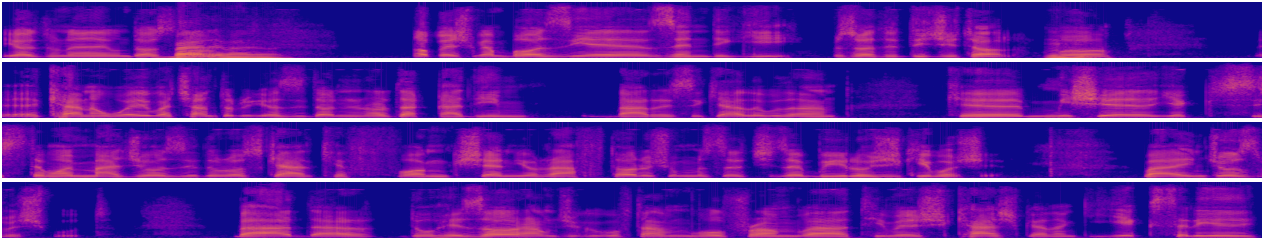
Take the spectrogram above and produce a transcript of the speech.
یادتونه اون داستان؟ بله بله بله. بهش میگم بازی زندگی به صورت دیجیتال. کنوی و چند تا ریاضیدان اینا رو در قدیم بررسی کرده بودن که میشه یک سیستم های مجازی درست کرد که function یا رفتارشون مثل چیزای بیولوژیکی باشه. و این جزوش بود. بعد در 2000 همونجور که گفتم ولفرام و تیمش کشف کردن که یک سری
